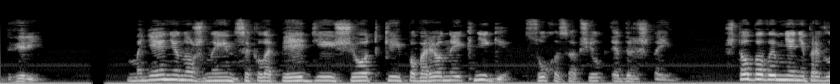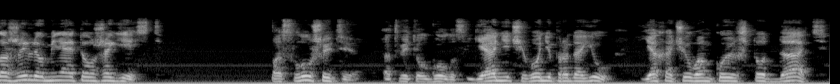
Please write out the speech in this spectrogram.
двери. «Мне не нужны энциклопедии, щетки и поваренные книги», — сухо сообщил Эдельштейн. «Что бы вы мне ни предложили, у меня это уже есть». «Послушайте», — ответил голос, — «я ничего не продаю. Я хочу вам кое-что дать».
